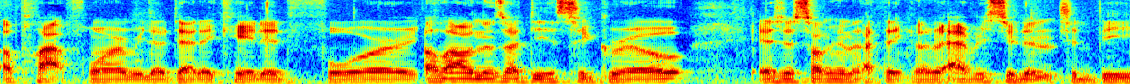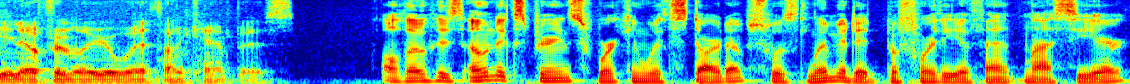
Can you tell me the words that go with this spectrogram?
a platform, you know, dedicated for allowing those ideas to grow is just something that I think every student should be, you know, familiar with on campus. Although his own experience working with startups was limited before the event last year,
